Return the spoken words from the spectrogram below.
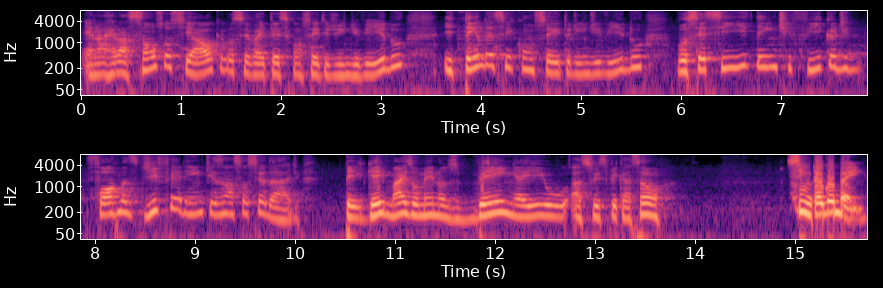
É na relação social que você vai ter esse conceito de indivíduo, e tendo esse conceito de indivíduo, você se identifica de formas diferentes na sociedade. Peguei mais ou menos bem aí o, a sua explicação? Sim, pegou bem.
